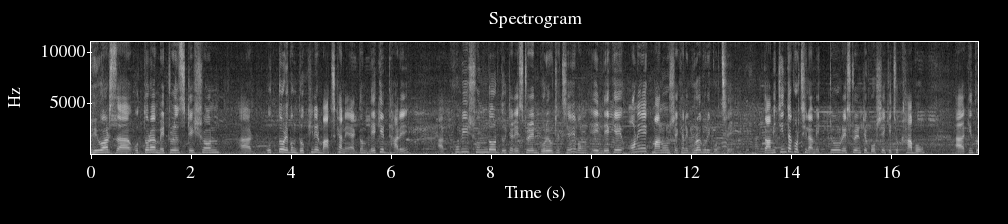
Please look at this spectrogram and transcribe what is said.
Viewers Uttara metro rail station আর উত্তর এবং দক্ষিণের মাঝখানে একদম লেকের ধারে খুবই সুন্দর দুইটা রেস্টুরেন্ট গড়ে উঠেছে এবং এই লেকে অনেক মানুষ এখানে ঘোরাঘুরি করছে। তো আমি চিন্তা করছিলাম, একটু রেস্টুরেন্টে বসে কিছু খাব কিন্তু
